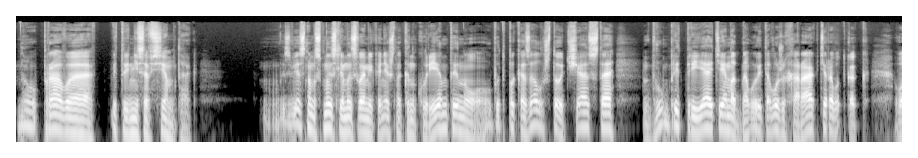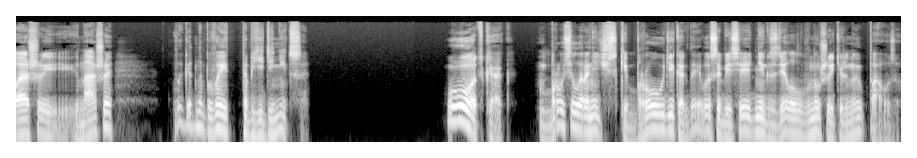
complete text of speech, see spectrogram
Но, право, это не совсем так. В известном смысле мы с вами, конечно, конкуренты, но опыт показал, что часто двум предприятиям одного и того же характера, вот как ваши и наши, выгодно бывает объединиться. «Вот как!» — бросил иронически Броуди, когда его собеседник сделал внушительную паузу.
